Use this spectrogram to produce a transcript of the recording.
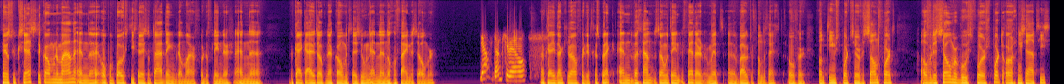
veel succes de komende maanden. En op een positief resultaat, denk ik dan maar, voor de vlinders. En we kijken uit ook naar komend seizoen. En eh, nog een fijne zomer. Ja, dankjewel. Oké, dankjewel voor dit gesprek. En we gaan zometeen verder met eh, Wouter van de Vecht over, van Team Sportservice Zandvoort. Over de zomerboost voor sportorganisaties.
